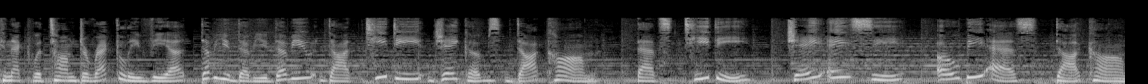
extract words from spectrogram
Connect with Tom directly via www.tdjacobs.com. That's T D J A C O B S dot com.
